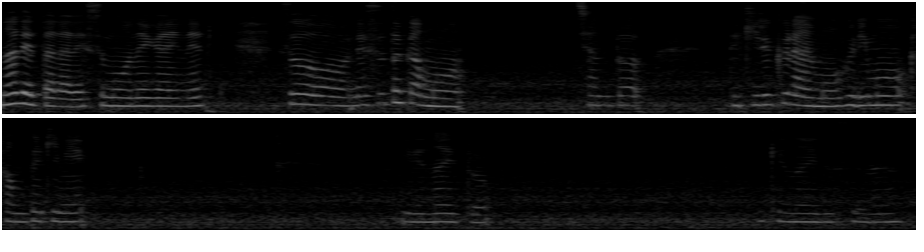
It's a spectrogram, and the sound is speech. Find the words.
慣れたらレスもお願いね。そうレスとかもちゃんとできるくらいもう振りも完璧に入れないといけないですね。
